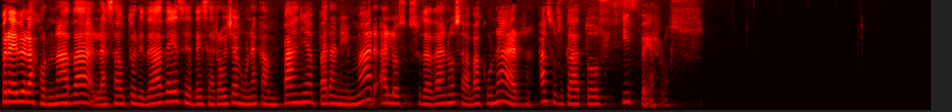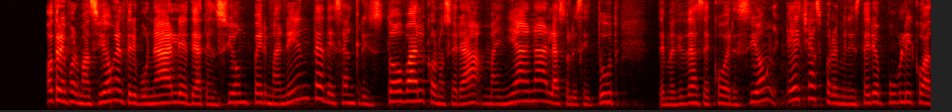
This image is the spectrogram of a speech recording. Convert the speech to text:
Previo a la jornada, las autoridades desarrollan una campaña para animar a los ciudadanos a vacunar a sus gatos y perros. Otra información, el Tribunal de Atención Permanente de San Cristóbal conocerá mañana la solicitud de medidas de coerción hechas por el Ministerio Público a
